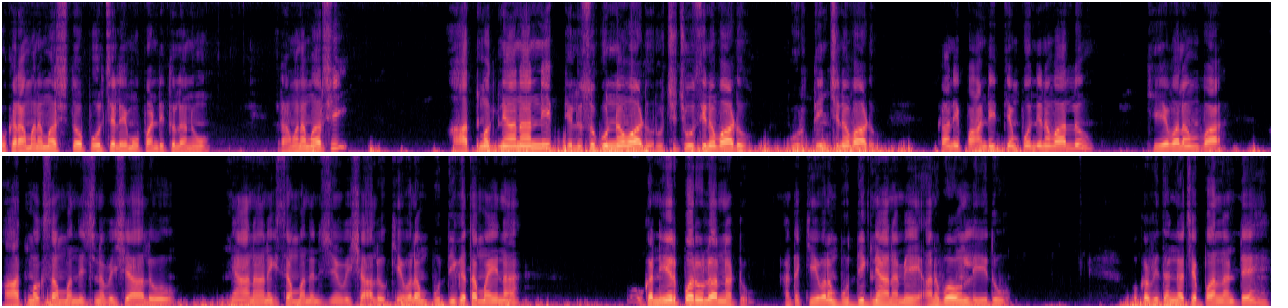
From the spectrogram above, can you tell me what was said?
ఒక రమణ మహర్షితో పోల్చలేము పండితులను. రమణ మహర్షి ఆత్మజ్ఞానాన్ని తెలుసుకున్నవాడు రుచి చూసినవాడు గుర్తించినవాడు. కానీ పాండిత్యం పొందిన వాళ్ళు కేవలం వా ఆత్మకు సంబంధించిన విషయాలు జ్ఞానానికి సంబంధించిన విషయాలు కేవలం బుద్ధిగతమైన ఒక నేర్పరులు అన్నట్టు. అంటే కేవలం బుద్ధి జ్ఞానమే అనుభవం లేదు. ఒక విధంగా చెప్పాలంటే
